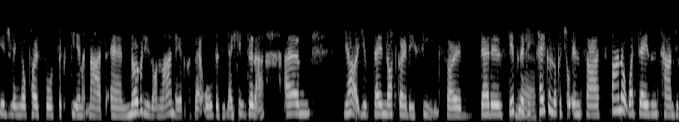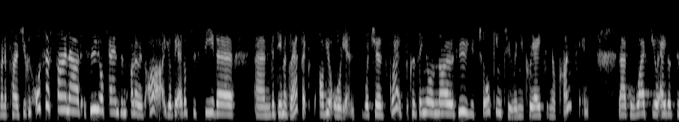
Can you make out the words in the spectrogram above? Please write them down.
scheduling your post for 6 p.m. at night and nobody's online there because they're all busy making dinner, um, yeah, you, they're not going to be seen. So that is definitely yeah. take a look at your insights, find out what days and times you're going to post. You can also find out who your fans and followers are. You'll be able to see the um, the demographics of your audience, which is great because then you'll know who you're talking to when you're creating your content, like what you're able to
